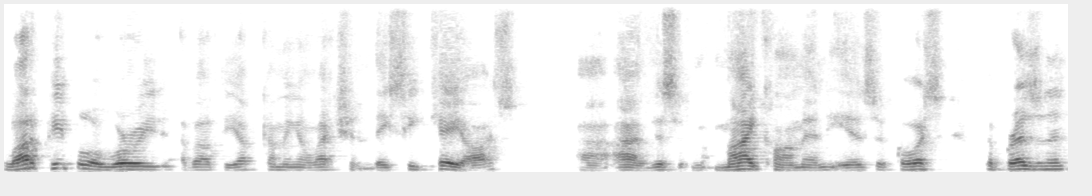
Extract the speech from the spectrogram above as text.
A lot of people are worried about the upcoming election. They see chaos. Uh, this my comment is, of course, the president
